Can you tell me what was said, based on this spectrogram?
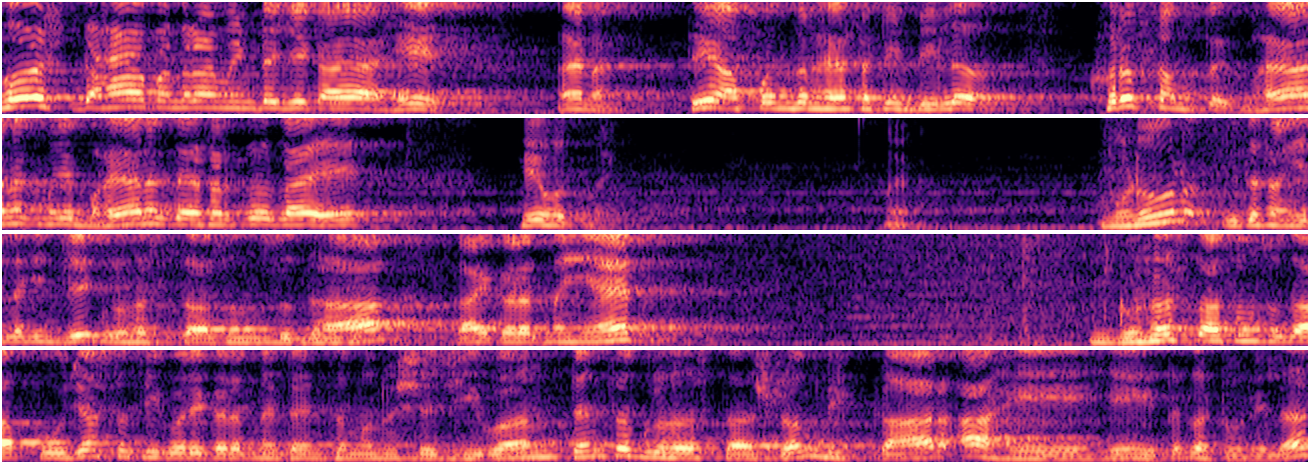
फर्स्ट दहा पंधरा मिनटं जे काय आहेत आहे ना ते आपण जर ह्यासाठी दिलं खरंच सांगतोय भयानक म्हणजे भयानक त्यासारखं काय आहे, हे होत नाही. ना? म्हणून इथं सांगितलं की जे गृहस्थ असून सुद्धा काय करत नाही आहेत गृहस्थ असून सुद्धा पूजा स्तुती वगैरे करत नाही त्यांचं मनुष्य जीवन त्यांचं गृहस्थाश्रम धिक्कार आहे हे इथं घटवलेलं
